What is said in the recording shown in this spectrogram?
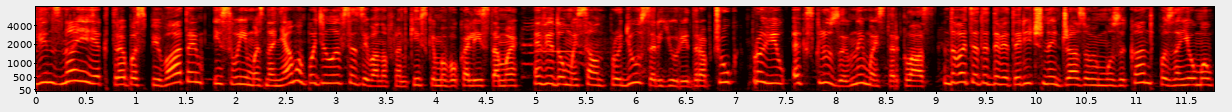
Він знає, як треба співати, і своїми знаннями поділився з івано-франківськими вокалістами. Відомий саунд-продюсер Юрій Драбчук провів ексклюзивний майстер-клас. 29-річний джазовий музикант познайомив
